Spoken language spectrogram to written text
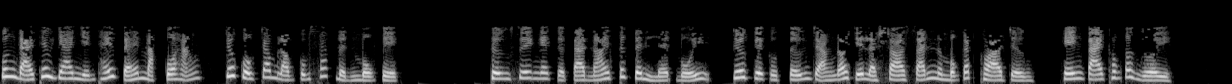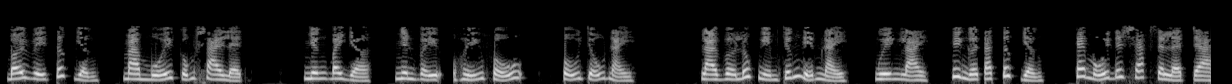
Quân đại thiếu gia nhìn thấy vẻ mặt của hắn, trước cuộc trong lòng cũng xác định một việc. Thường xuyên nghe người ta nói tức đến lệch mũi, trước kia cuộc tưởng rằng đó chỉ là so sánh một cách khoa trường, hiện tại không có người, bởi vì tức giận mà mũi cũng sai lệch. Nhưng bây giờ, nhìn vị huyện phủ, phủ chủ này, lại vừa lúc nghiệm chứng điểm này, nguyên lại, khi người ta tức giận, cái mũi đích xác sẽ lệch ra.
